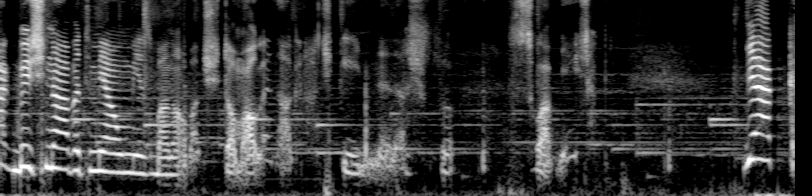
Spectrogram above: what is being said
Jakbyś nawet miał mnie zbanować, to mogę nagrać inne nasz sławniejsze. Jak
